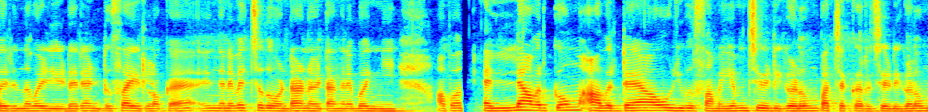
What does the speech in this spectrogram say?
വരുന്ന വഴിയുടെ രണ്ട് സൈഡിലൊക്കെ ഇങ്ങനെ വെച്ചത് കൊണ്ടാണ് കേട്ടോ അങ്ങനെ ഭംഗി. അപ്പോൾ എല്ലാവർക്കും അവരുടെ ആ ഒഴിവ് സമയം ചെടികളും പച്ചക്കറി ചെടികളും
